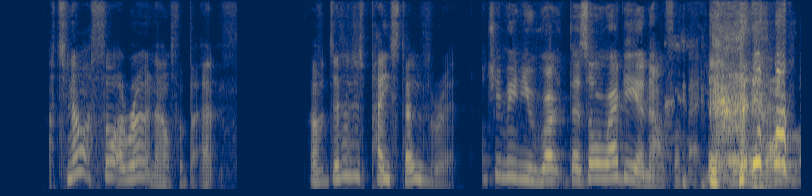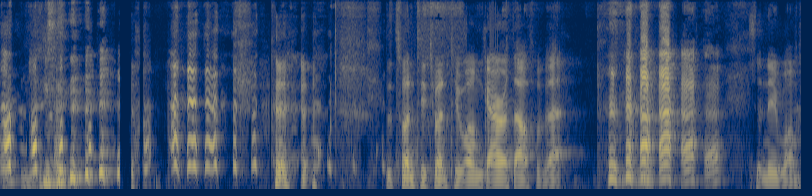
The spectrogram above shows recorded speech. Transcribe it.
do you know what I thought I wrote an alphabet? Oh, did I just paste over it? What do you mean you wrote? There's already an alphabet. You didn't write one. the 2021 Gareth alphabet. It's a new one.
